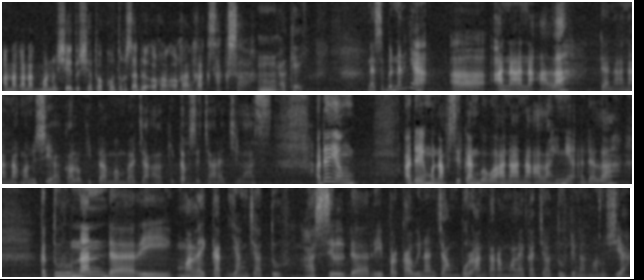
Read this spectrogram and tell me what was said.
anak-anak manusia itu siapa kok terus ada orang-orang raksasa Hmm, Oke. Nah sebenarnya eh, anak-anak Allah dan anak-anak manusia kalau kita membaca Alkitab secara jelas ada yang ada yang menafsirkan bahwa anak-anak Allah ini adalah keturunan dari malaikat yang jatuh hasil dari perkawinan campur antara malaikat jatuh dengan manusia.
